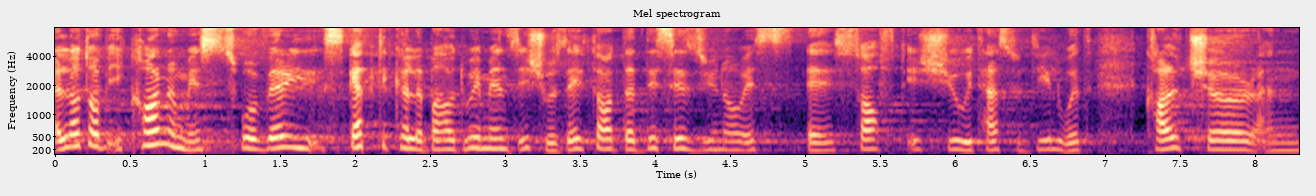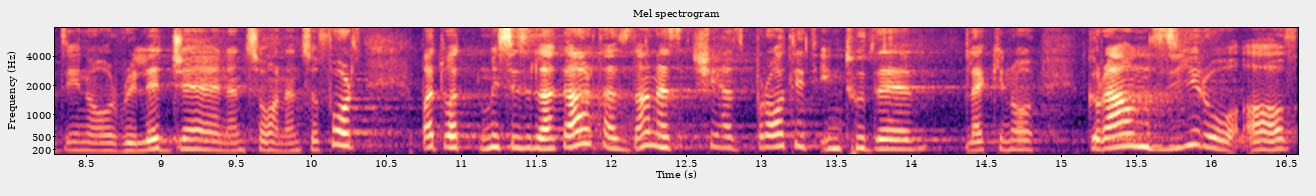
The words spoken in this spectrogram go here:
a lot of economists were very skeptical about women's issues. They thought that this is, you know, a, a, soft issue. It has to deal with culture and, you know, religion and so on and so forth. But what Mrs. Lagarde has done is she has brought it into the, like, you know, ground zero of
